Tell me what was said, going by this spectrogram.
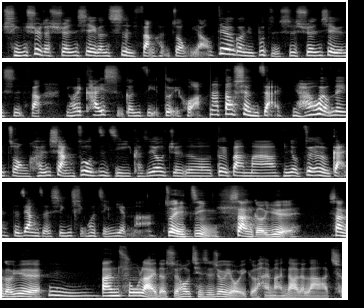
情绪的宣泄跟释放很重要。第二个，你不只是宣泄跟释放，你会开始跟自己对话。那到现在，你还会有那种很想做自己，可是又觉得对爸妈很有罪恶感的这样子的心情或经验吗？最近上个月，上个月，嗯，搬出来的时候，其实就有一个还蛮大的拉扯。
